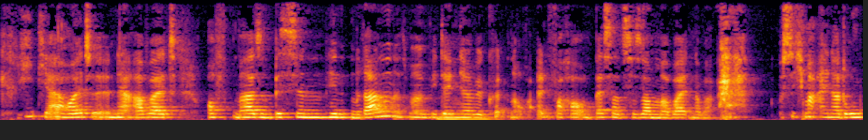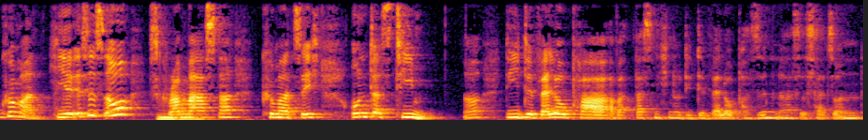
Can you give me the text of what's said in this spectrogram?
geriet ja heute in der Arbeit oft mal so ein bisschen hinten ran, dass man irgendwie mhm. denkt, ja, wir könnten auch einfacher und besser zusammenarbeiten, aber ah, muss sich mal einer drum kümmern. Hier ist es so, Scrum mhm. Master kümmert sich und das Team. Ne? Die Developer, aber was nicht nur die Developer sind, das ne? ist halt so ein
